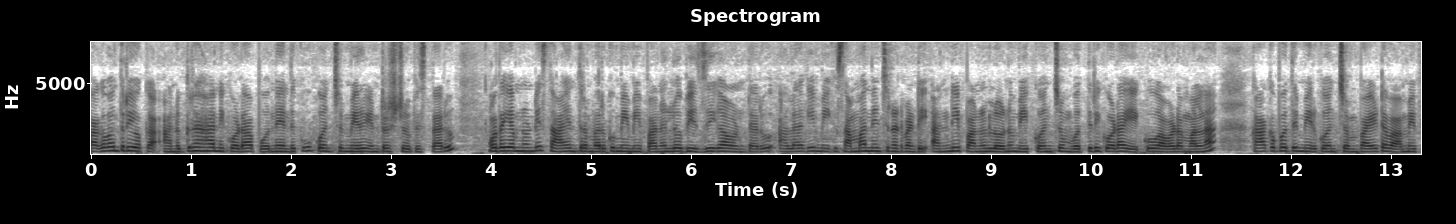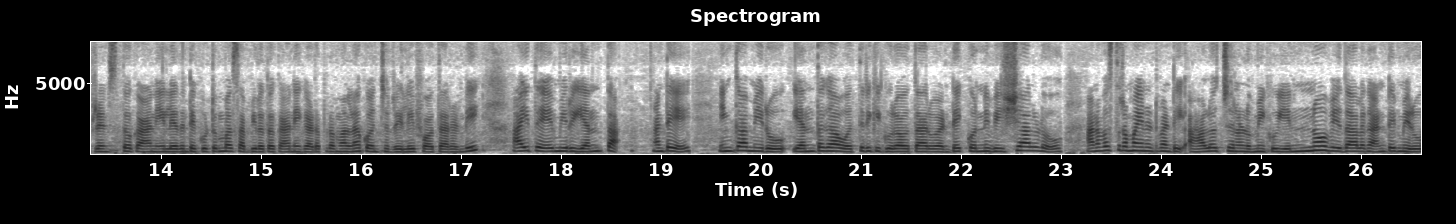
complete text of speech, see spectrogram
భగవంతుడి యొక్క అనుగ్రహాన్ని కూడా పొందేందుకు కొంచెం మీరు ఇంట్రెస్ట్ చూపిస్తారు. ఉదయం నుండి సాయంత్రం వరకు మీ మీ పనుల్లో బిజీగా ఉంటారు. అలాగే మీకు సంబంధించినటువంటి అన్ని పనుల్లోనూ మీకు కొంచెం ఒత్తిడి కూడా ఎక్కువ అవ్వడం వలన కాకపోతే మీరు కొంచెం బయట మీ ఫ్రెండ్స్తో కానీ లేదంటే కుటుంబ సభ్యులతో కానీ గడపడం వలన కొంచెం రిలీఫ్ అవుతారండి. అయితే మీరు ఎంత అంటే ఇంకా మీరు ఎంతగా ఒత్తిడికి గురవుతారు అంటే కొన్ని విషయాలలో అనవసరమైనటువంటి ఆలోచనలు మీకు ఎన్నో విధాలుగా అంటే మీరు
